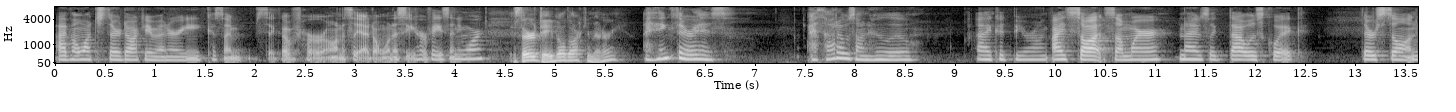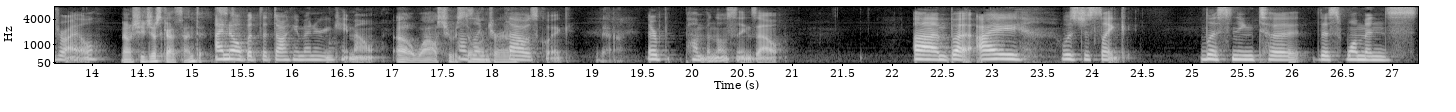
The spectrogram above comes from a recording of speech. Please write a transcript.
I haven't watched their documentary because I'm sick of her. Honestly, I don't want to see her face anymore. Is there a Daybell documentary? I think there is. I thought it was on Hulu. I could be wrong. I saw it somewhere and I was like, that was quick. They're still on trial. No, she just got sentenced. I know, but the documentary came out. Oh wow, she was I was still on like, trial. that was quick. yeah. they're pumping those things out. Um, but I was just like listening to this woman's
